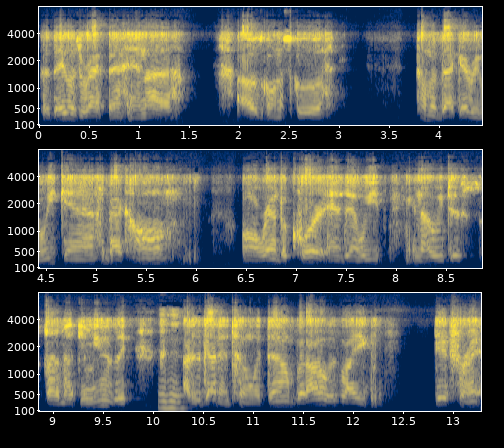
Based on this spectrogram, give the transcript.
cause they was rapping and uh, I was going to school, coming back every weekend back home on Randall Court, and then we, you know, we just started making music. Mhm. I just got in tune with them, but I was like different.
